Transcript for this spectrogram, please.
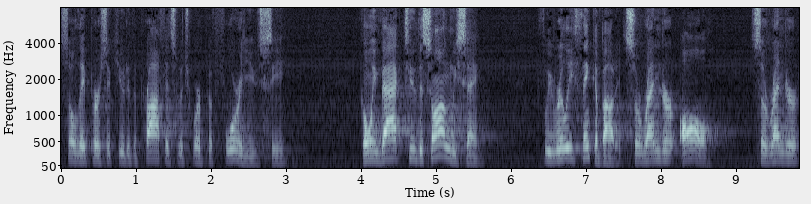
so they persecuted the prophets which were before you, see. Going back to the song we sang, if we really think about it, surrender all. Surrender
